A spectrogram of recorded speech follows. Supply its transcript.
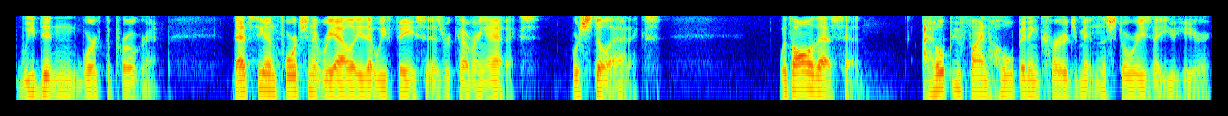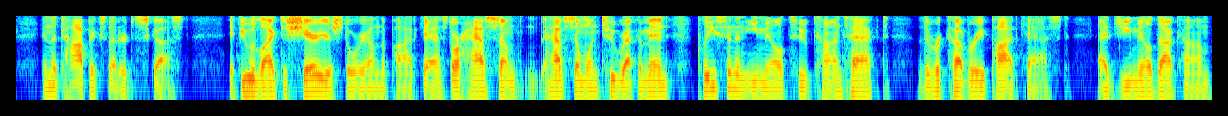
we didn't work the program. That's the unfortunate reality that we face as recovering addicts. We're still addicts. With all of that said, I hope you find hope and encouragement in the stories that you hear and the topics that are discussed. If you would like to share your story on the podcast or have some have someone to recommend, please send an email to contact the recovery podcast at gmail.com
